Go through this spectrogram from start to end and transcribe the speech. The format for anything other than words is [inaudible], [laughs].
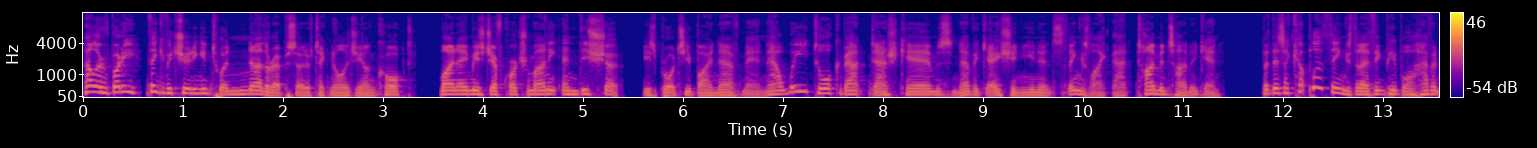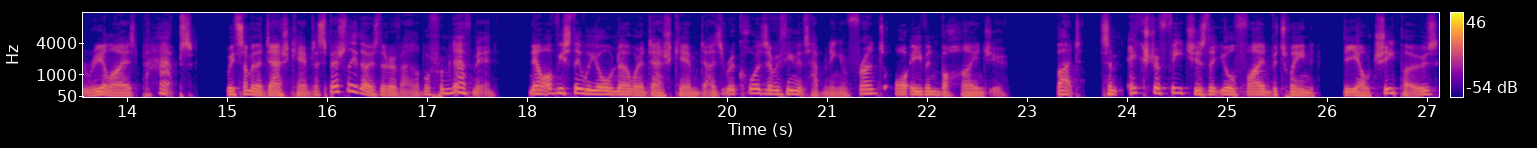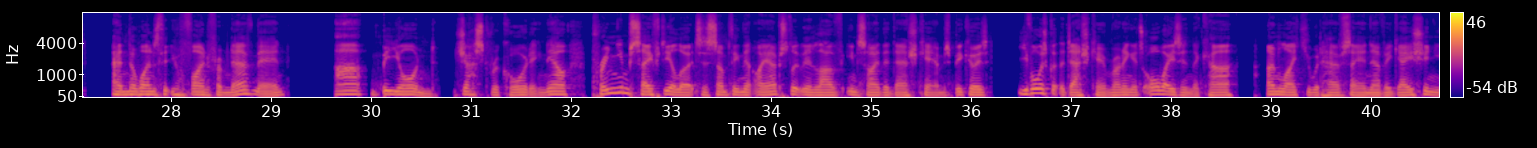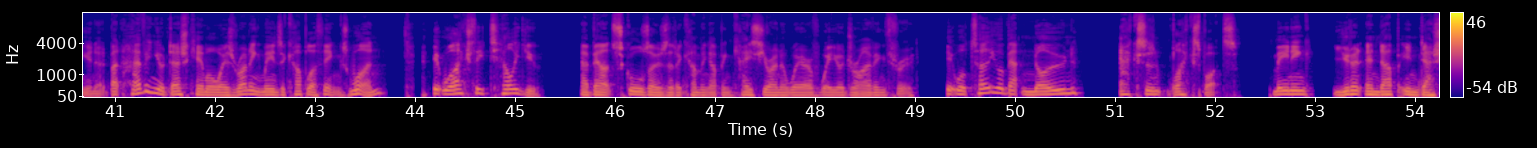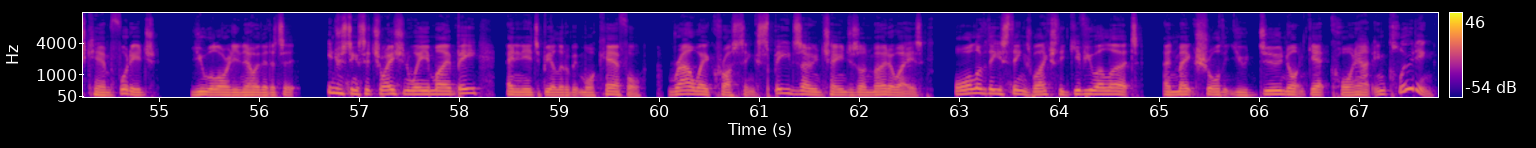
Hello, everybody. Thank you for tuning in to another episode of Technology Uncorked. My name is Geoff Quattromani, and this show is brought to you by Navman. Now, we talk about dash cams, navigation units, things like that, time and time again. But there's a couple of things that I think people haven't realized, perhaps, with some of the dash cams, especially those that are available from Navman. Now, obviously, we all know what a dash cam does. It records everything that's happening in front or even behind you. But some extra features that you'll find between the El Cheapos and the ones that you'll find from Navman are beyond just recording. Now, premium safety alerts is something that I absolutely love inside the dash cams because you've always got the dash cam running, it's always in the car, unlike you would have, say, a navigation unit. But having your dash cam always running means a couple of things. One, it will actually tell you about school zones that are coming up in case you're unaware of where you're driving through. It will tell you about known accident black spots, meaning you don't end up in dash cam footage. You will already know that it's an interesting situation where you might be and you need to be a little bit more careful. Railway crossings, speed zone changes on motorways, all of these things will actually give you alerts and make sure that you do not get caught out, including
